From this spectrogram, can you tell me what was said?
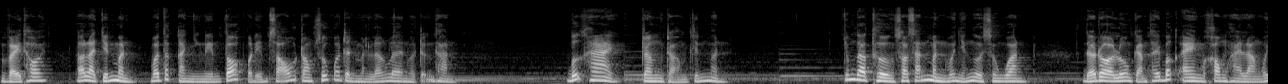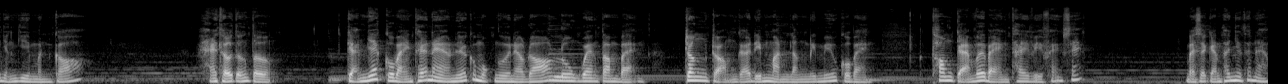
Vậy thôi, đó là chính mình với tất cả những điểm tốt và điểm xấu trong suốt quá trình mình lớn lên và trưởng thành. Bước 2 trân trọng chính mình. Chúng ta thường so sánh mình với những người xung quanh để rồi luôn cảm thấy bất an và không hài lòng với những gì mình có. Hãy thử tưởng tượng, cảm giác của bạn thế nào nếu có một người nào đó luôn quan tâm bạn, trân trọng cả điểm mạnh lẫn điểm yếu của bạn, thông cảm với bạn thay vì phán xét? Bạn sẽ cảm thấy như thế nào?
